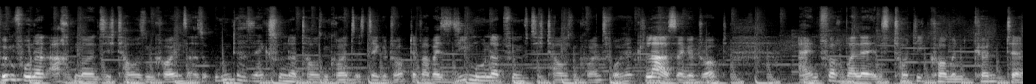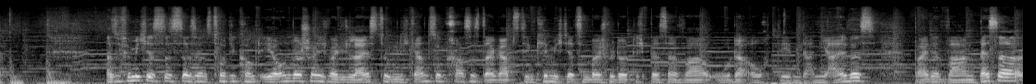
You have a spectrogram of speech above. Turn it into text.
598.000 Coins, also unter 600.000 Coins ist der gedroppt. Der war bei 750.000 Coins vorher, klar ist er gedroppt, einfach weil er ins Totti kommen könnte. Also für mich ist es, dass er ins Totti kommt, eher unwahrscheinlich, weil die Leistung nicht ganz so krass ist. Da gab es den Kimmich, der zum Beispiel deutlich besser war, oder auch den Dani Alves. Beide waren besser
